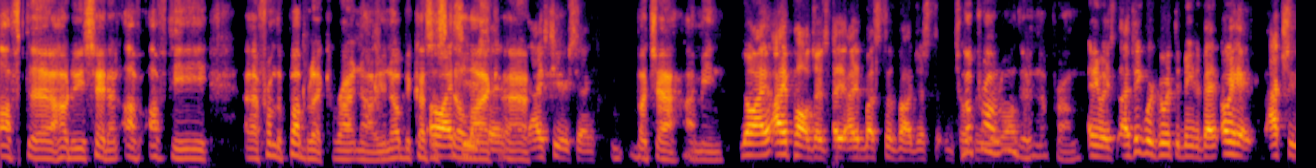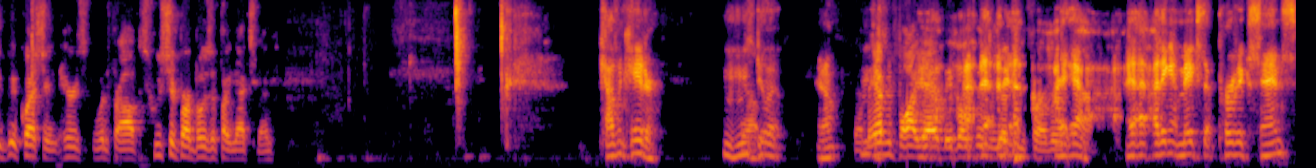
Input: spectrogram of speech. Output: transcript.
off the how do you say that off, off the uh, from the public right now, you know, because it's oh, still like. Uh, I see you're saying. But yeah, I mean. No, I, I apologize. I, I must have uh, just. No problem, dude. No problem. Anyways, I think we're good with the main event. Oh, yeah. Actually, good question. Here's one for Alex. Who should Barboza fight next, man? Calvin Kattar. Mm-hmm. Let's do it. Yeah. yeah. They haven't fought yet. They both been in forever. Yeah. I, think it makes that perfect sense.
